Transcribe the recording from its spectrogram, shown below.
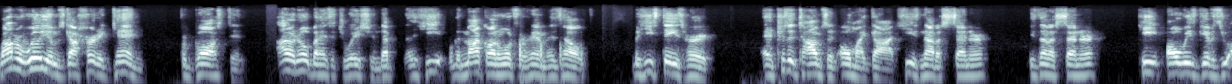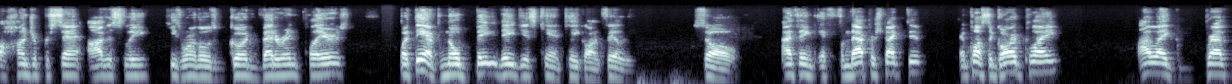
Robert Williams got hurt again for Boston. I don't know about his situation. That he the knock on wood for him, his health, but he stays hurt. And Tristan Thompson, oh my God, he's not a center. He's not a center. He always gives you hundred percent. Obviously, he's one of those good veteran players, but they have no. They they just can't take on Philly. So I think if from that perspective, and plus the guard play, I like Bradley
